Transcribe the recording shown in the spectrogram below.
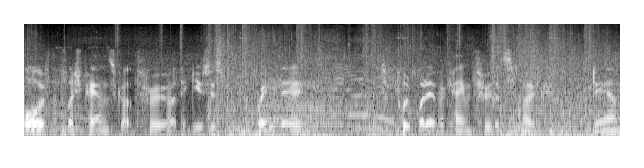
Or if the flesh pounds got through, I think he was just ready there to put whatever came through the smoke down.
